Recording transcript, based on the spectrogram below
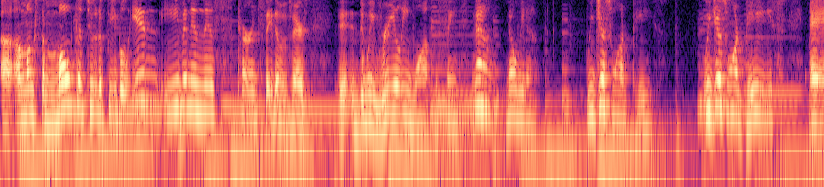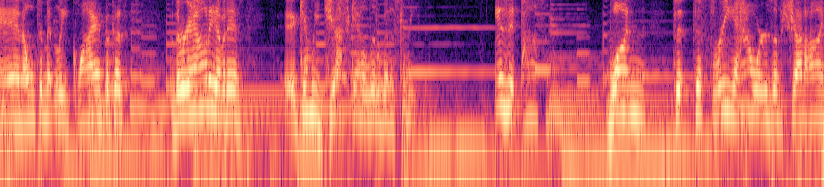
uh, amongst a multitude of people in even in this current state of affairs do we really want the scene no no we don't we just want peace we just want peace and ultimately quiet because the reality of it is uh, can we just get a little bit of sleep is it possible one to, to three hours of shut eye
